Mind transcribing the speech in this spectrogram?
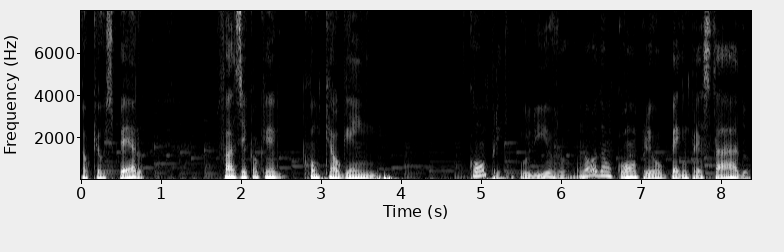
é o que eu espero, fazer com que, com que alguém compre o livro, não, não compre ou pegue emprestado,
